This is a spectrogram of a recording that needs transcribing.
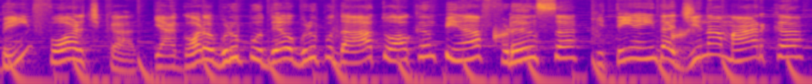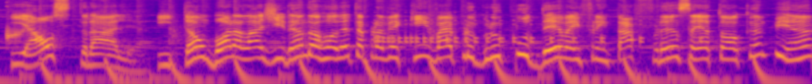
bem forte, cara. E agora o grupo D é o grupo da atual campeã, França, que tem ainda Dinamarca e Austrália. Então bora lá girando a roleta para ver quem vai pro grupo D, vai enfrentar a França e atual campeã.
